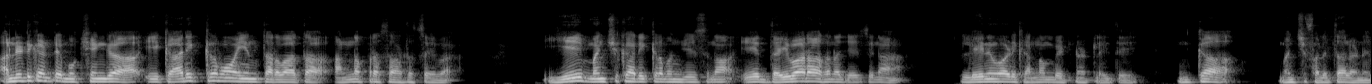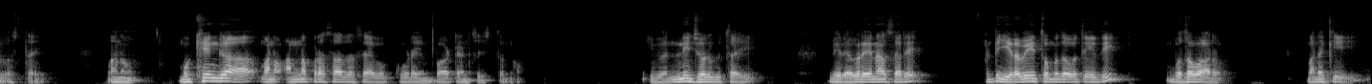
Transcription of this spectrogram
అన్నిటికంటే ముఖ్యంగా ఈ కార్యక్రమం అయిన తర్వాత అన్నప్రసాద సేవ. ఏ మంచి కార్యక్రమం చేసినా ఏ దైవారాధన చేసినా లేనివాడికి అన్నం పెట్టినట్లయితే ఇంకా మంచి ఫలితాలు అనేవి వస్తాయి. మనం ముఖ్యంగా మనం అన్నప్రసాద సేవకు కూడా ఇంపార్టెన్స్ ఇస్తున్నాం. ఇవన్నీ జరుగుతాయి. మీరు ఎవరైనా సరే అంటే ఇరవై తొమ్మిదవ తేదీ బుధవారం మనకి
